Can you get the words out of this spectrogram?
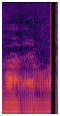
that it was.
